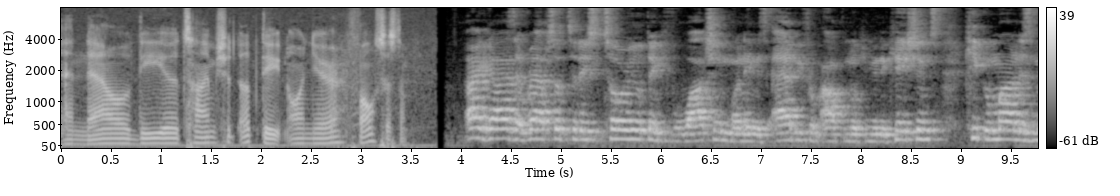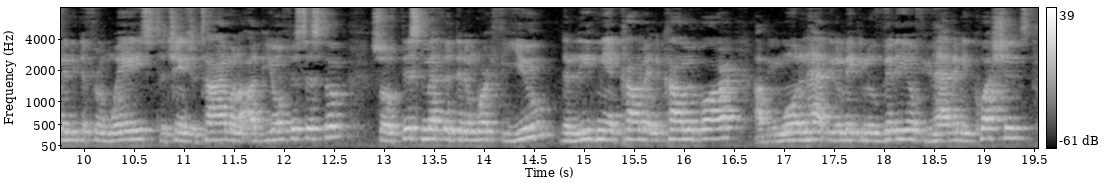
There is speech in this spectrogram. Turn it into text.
and now the uh, time should update on your phone system. Alright guys, that wraps up today's tutorial. Thank you for watching. My name is Abby from Optima Communications. Keep in mind there's many different ways to change the time on the IP office system. So if this method didn't work for you, then leave me a comment in the comment bar. I'll be more than happy to make a new video. If you have any questions,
